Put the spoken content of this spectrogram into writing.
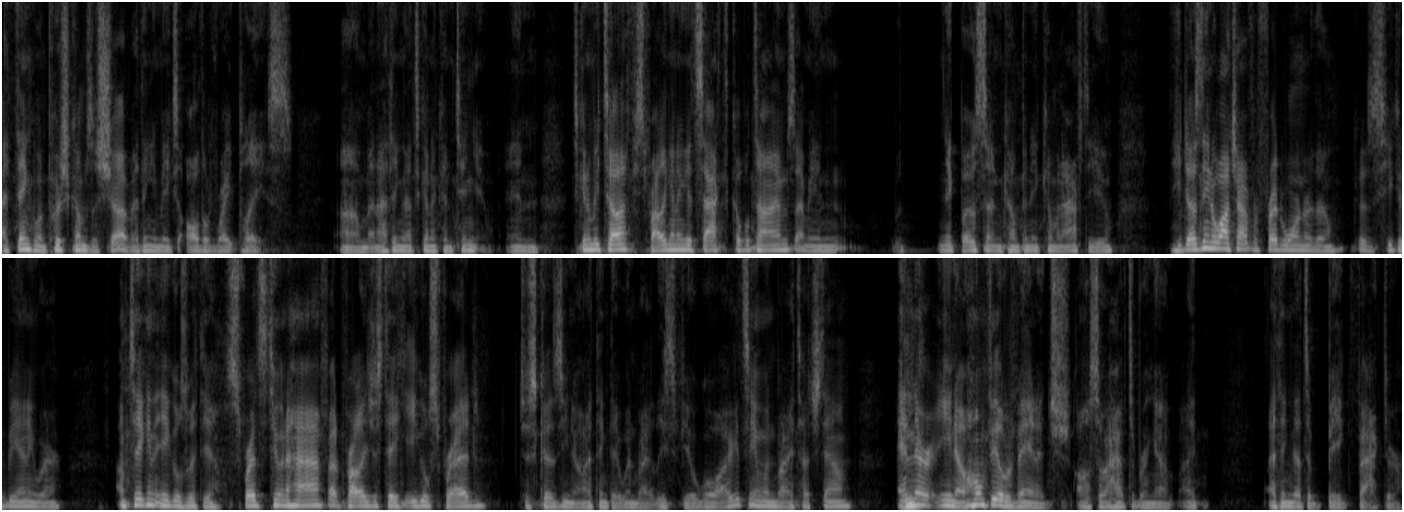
I think when push comes to shove, I think he makes all the right plays. Um, and I think that's going to continue. And it's going to be tough. He's probably going to get sacked a couple times. I mean, with Nick Bosa and company coming after you, he does need to watch out for Fred Warner though, because he could be anywhere. I'm taking the Eagles with you. Spread's two and a half. I'd probably just take Eagle spread, just because you know I think they win by at least field goal. I could see them win by a touchdown, and they're you know home field advantage. Also, I have to bring up. I I think that's a big factor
